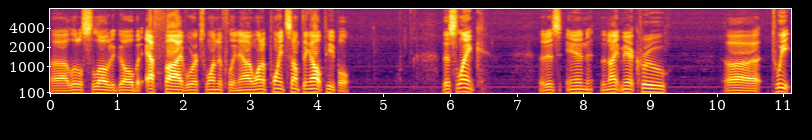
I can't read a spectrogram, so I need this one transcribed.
Uh, a little slow to go, but F5 works wonderfully. Now I want to point something out, people. This link that is in the Nightmare Crew uh, tweet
